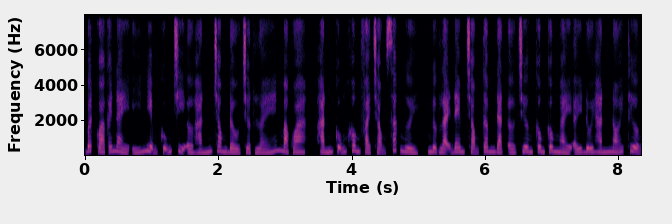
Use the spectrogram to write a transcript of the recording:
Bất qua cái này ý niệm cũng chỉ ở hắn trong đầu chợt lóe mà qua, hắn cũng không phải trọng sắc người, ngược lại đem trọng tâm đặt ở trương công công ngày ấy đối hắn nói thượng,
